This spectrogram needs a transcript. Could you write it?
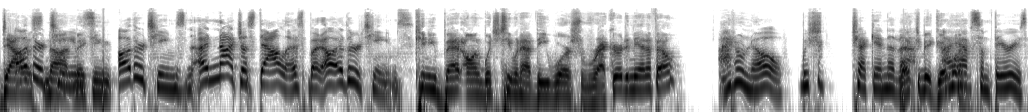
Dallas other teams, making- other teams, uh, not just Dallas, but other teams. Can you bet on which team would have the worst record in the NFL? I don't know. We should check into that. That could be good I one. have some theories.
